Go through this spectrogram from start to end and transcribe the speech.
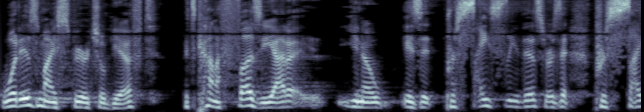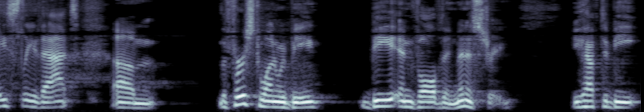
what is my spiritual gift? It's kind of fuzzy. I don't, you know, is it precisely this or is it precisely that? Um, the first one would be be involved in ministry. You have to be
